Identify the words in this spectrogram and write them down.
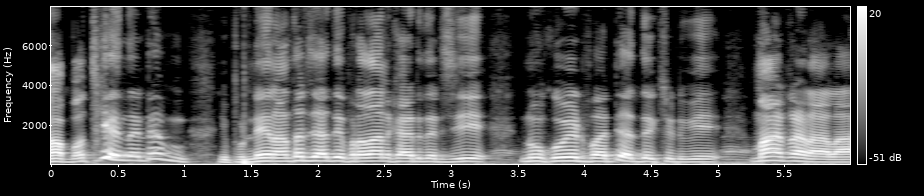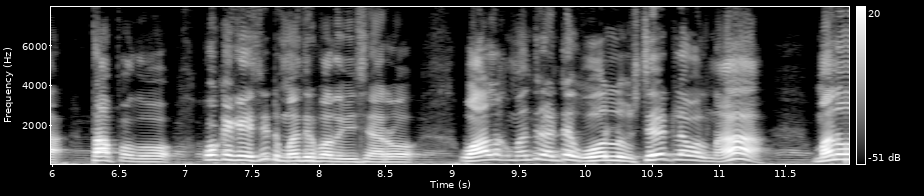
మా బతుకు ఏంటంటే ఇప్పుడు నేను అంతర్జాతీయ ప్రధాన కార్యదర్శి నువ్వు కోవిడ్ పార్టీ అధ్యక్షుడివి మాట్లాడాలా? తప్పదు. ఒక కేసు ఇటు మంత్రి పదవి ఇచ్చినారు. వాళ్ళకు మంత్రి అంటే వాళ్ళు స్టేట్ లెవెల్నా? మనం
